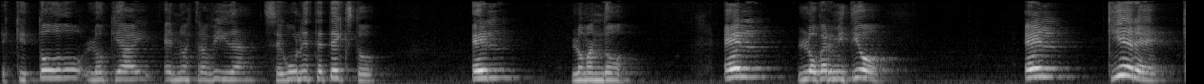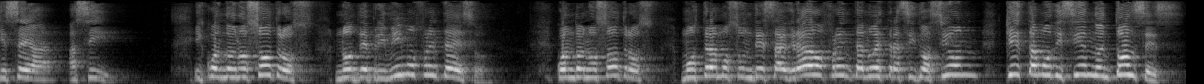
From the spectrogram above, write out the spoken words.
es que todo lo que hay en nuestra vida, según este texto, Él lo mandó, Él lo permitió, Él quiere que sea así. Y cuando nosotros nos deprimimos frente a eso, cuando nosotros mostramos un desagrado frente a nuestra situación, ¿qué estamos diciendo entonces?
